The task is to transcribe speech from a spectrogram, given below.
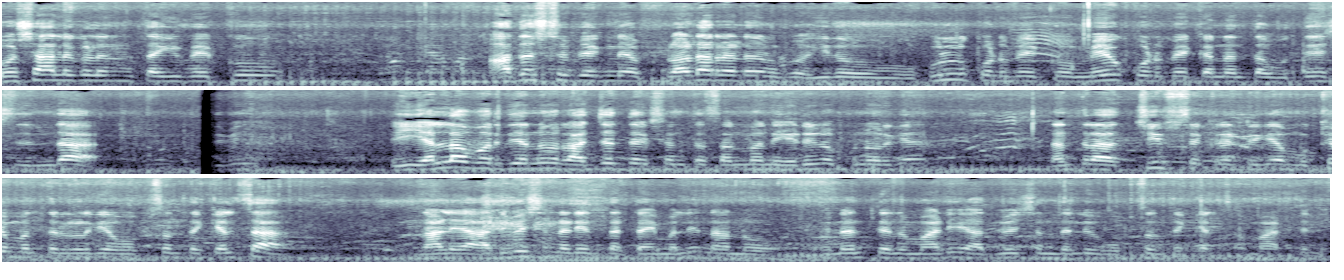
ಗೋಶಾಲೆಗಳನ್ನು ತೆಗಿಬೇಕು ಆದಷ್ಟು ಬೇಗನೆ ಫ್ಲಡರ್ ಇದು ಹುಲ್ಲು ಕೊಡಬೇಕು, ಮೇವು ಕೊಡಬೇಕನ್ನಂಥ ಉದ್ದೇಶದಿಂದ ಈ ಎಲ್ಲ ವರದಿಯನ್ನು ರಾಜ್ಯಾಧ್ಯಕ್ಷ ಅಂತ ಸನ್ಮಾನ್ಯ ಯಡಿಯೂರಪ್ಪನವ್ರಿಗೆ, ನಂತರ ಚೀಫ್ ಸೆಕ್ರೆಟರಿಗೆ ಮುಖ್ಯಮಂತ್ರಿಗಳಿಗೆ ಒಪ್ಪಿಸೋಂಥ ಕೆಲಸ ನಾಳೆ ಅಧಿವೇಶನ ನಡೆಯುವಂಥ ಟೈಮಲ್ಲಿ ನಾನು ವಿನಂತಿಯನ್ನು ಮಾಡಿ ಅಧಿವೇಶನದಲ್ಲಿ ಒಪ್ಪಿಸೋಂಥ ಕೆಲಸ ಮಾಡ್ತೀನಿ.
